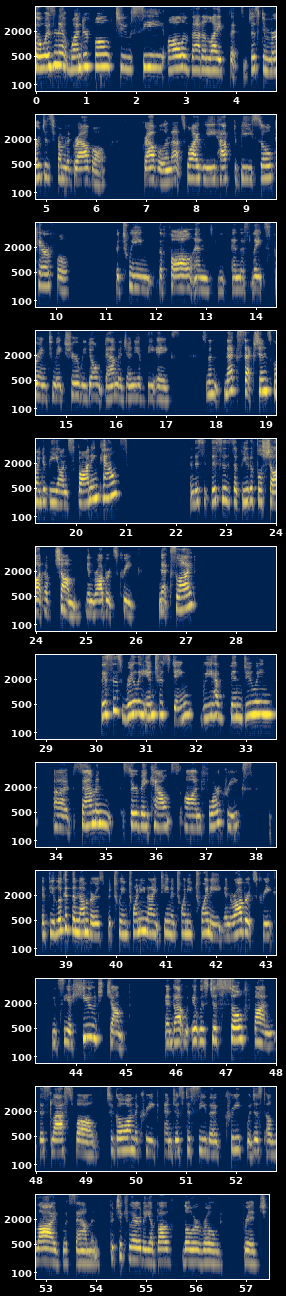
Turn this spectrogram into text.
So isn't it wonderful to see all of that alive that just emerges from the gravel, gravel. And that's why we have to be so careful between the fall and, and this late spring to make sure we don't damage any of the eggs. So the next section is going to be on spawning counts. And this, this is a beautiful shot of chum in Roberts Creek. Next slide. This is really interesting. We have been doing uh, salmon survey counts on four creeks. If you look at the numbers between 2019 and 2020 in Roberts Creek, you'd see a huge jump. And that it was just so fun this last fall to go on the creek and just to see the creek was just alive with salmon, particularly above Lower Road Bridge.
